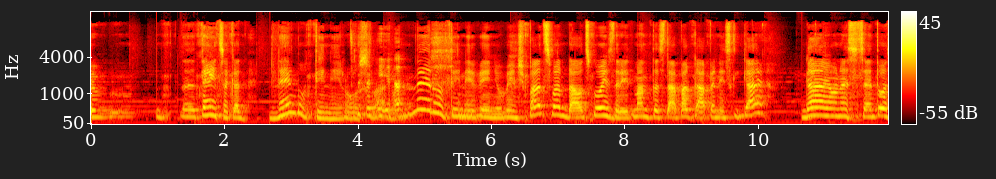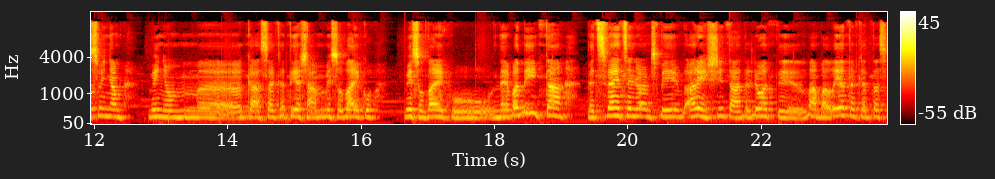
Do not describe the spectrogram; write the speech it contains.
mm, teica, ka nerutini Ruslānu, nerutini viņu. Viņš pats var daudz ko izdarīt. Man tas tā pakāpeniski gāja, gāja un es centos viņam, viņam kā saka, tiešām visu laiku visu laiku nevadīt tā, bet svētceļojums bija arī šī tāda ļoti laba lieta, ka tas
